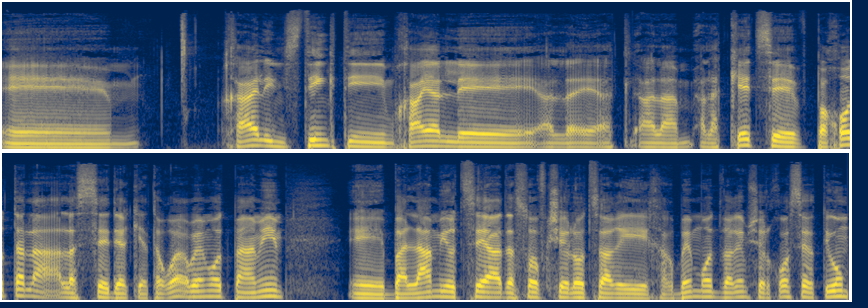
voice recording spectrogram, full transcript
אה, חי על אינסטינקטים, חי על, אה, על, על, על, ה- על הקצב, פחות על, על הסדר, כי אתה רואה הרבה מאוד פעמים אה, בלם יוצא עד הסוף כשלא צריך, הרבה מאוד דברים של חוסר תיאום,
